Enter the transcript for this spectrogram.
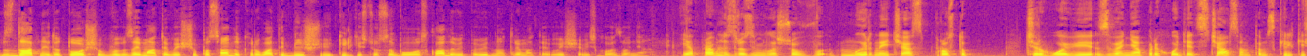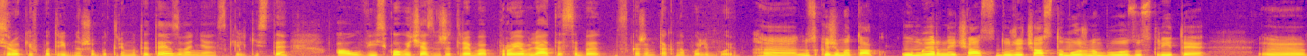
здатний до того, щоб займати вищу посаду, керувати більшою кількістю особового складу, відповідно отримати вище військове звання. Я правильно зрозуміла, що в мирний час просто чергові звання приходять з часом, там скількись років потрібно, щоб отримати те звання, скількись те. А у військовий час вже треба проявляти себе, скажімо так, на полі бою. Е, ну, скажімо так, у мирний час дуже часто можна було зустріти е,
